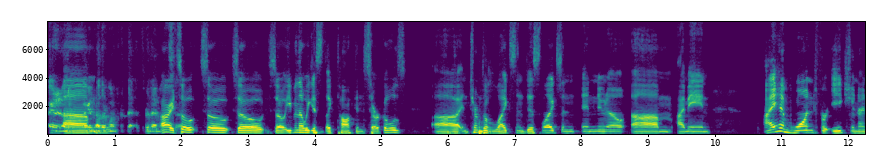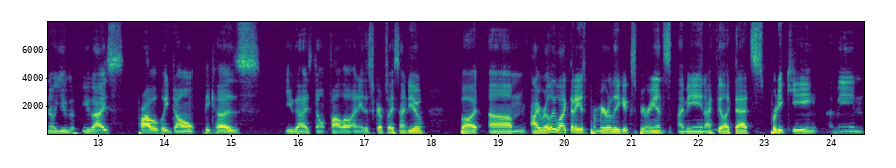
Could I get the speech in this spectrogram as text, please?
I got another, I got Um, another one for that for them. All right, so so so so even though we just like talked in circles, uh, in terms of likes and dislikes and and Nuno, um, I mean, I have one for each, and I know you you guys probably don't because you guys don't follow any of the scripts I send you. But um, I really like that he has Premier League experience. I mean, I feel like that's pretty key. I mean,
